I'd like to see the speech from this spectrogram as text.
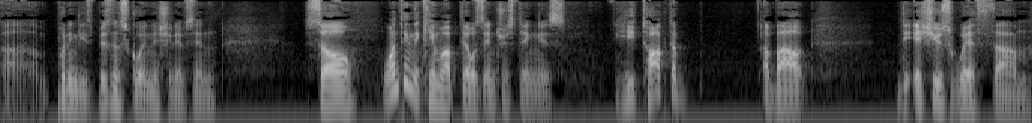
uh, putting these business school initiatives in. So one thing that came up that was interesting is he talked ab- about the issues with um,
